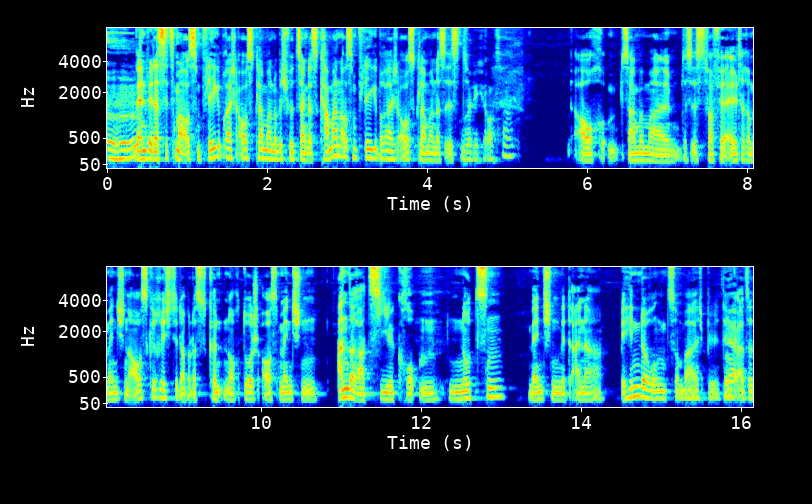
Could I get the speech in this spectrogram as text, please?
Mhm. Wenn wir das jetzt mal aus dem Pflegebereich ausklammern, aber ich würde sagen, das kann man aus dem Pflegebereich ausklammern. Das ist würde ich auch sagen. Auch, sagen wir mal, das ist zwar für ältere Menschen ausgerichtet, aber das könnten auch durchaus Menschen anderer Zielgruppen nutzen. Menschen mit einer Behinderung zum Beispiel. Ja. Also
